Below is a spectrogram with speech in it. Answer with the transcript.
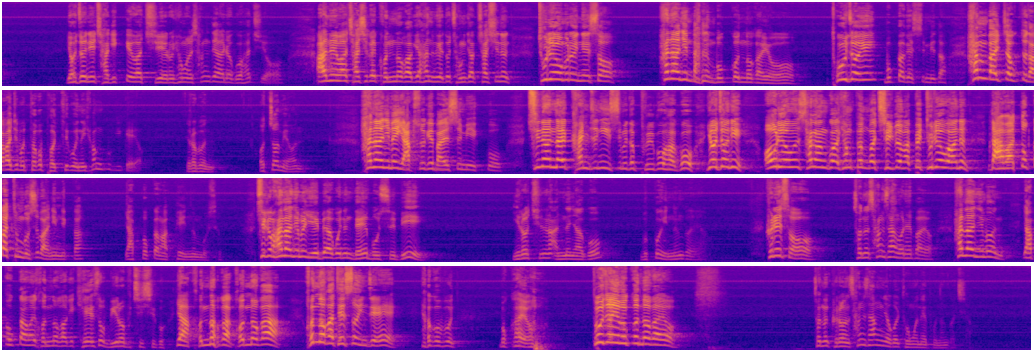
여전히 자기 꾀와 지혜로 형을 상대하려고 하지요. 아내와 자식을 건너가게 한 후에도 정작 자신은 두려움으로 인해서 하나님 나는 못 건너가요. 도저히 못 가겠습니다. 한 발자국도 나가지 못하고 버티고 있는 형국이게요. 여러분, 어쩌면 하나님의 약속의 말씀이 있고 지난날 간증이 있음에도 불구하고 여전히 어려운 상황과 형편과 질병 앞에 두려워하는 나와 똑같은 모습 아닙니까? 야복강 앞에 있는 모습. 지금 하나님을 예배하고 있는 내 모습이 이렇지는 않느냐고 묻고 있는 거예요. 그래서 저는 상상을 해봐요. 하나님은 야복강을 건너가게 계속 밀어붙이시고, 야 건너가 건너가 건너가 됐어 이제 야곱은 못 가요. 도저히 못 건너가요. 저는 그런 상상력을 동원해 보는 거죠.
